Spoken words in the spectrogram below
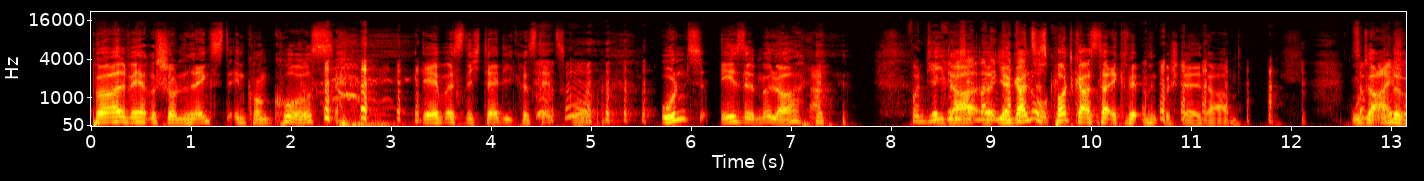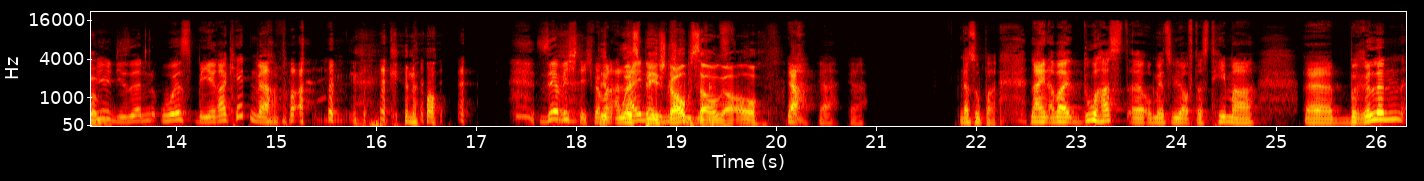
Pearl wäre schon längst in Konkurs, gäbe es nicht Teddy Christetzko und Esel Müller, Von dir die ja da immer äh, ihr ganzes Podcaster-Equipment bestellt haben. Zum Unter Beispiel anderem. diesen USB-Raketenwerfer. Genau. Sehr wichtig, wenn Den man USB-Staubsauger auch. Ja, ja, ja. Na super. Nein, aber du hast, äh, um jetzt wieder auf das Thema äh, Brillen, äh,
